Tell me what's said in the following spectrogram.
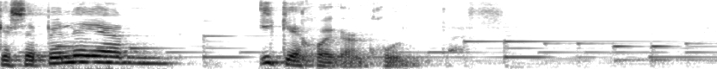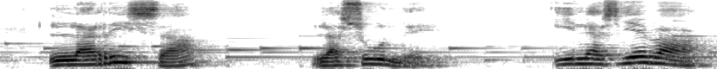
que se pelean y que juegan juntas. La risa las une y las lleva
